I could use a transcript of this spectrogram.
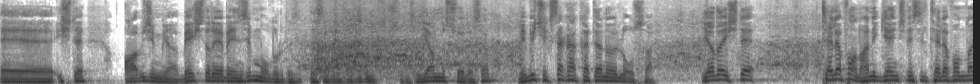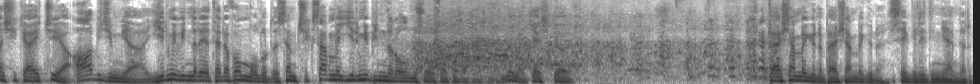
ee, işte abicim ya 5 liraya benzin mi olur de- desem mesela, dilim mesela, yanlış söylesem ve bir çıksak hakikaten öyle olsa. Ya da işte telefon hani genç nesil telefondan şikayetçi ya abicim ya 20 bin liraya telefon mu olur desem çıksam ve 20 bin lira olmuş olsa telefon değil mi? Keşke öyle. Perşembe günü, Perşembe günü sevgili dinleyenlerim.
